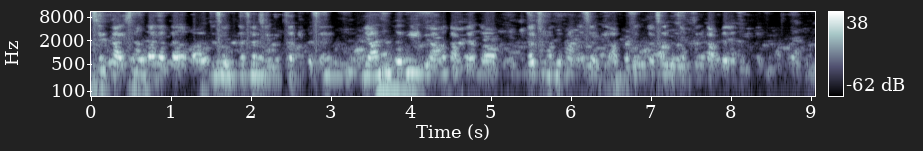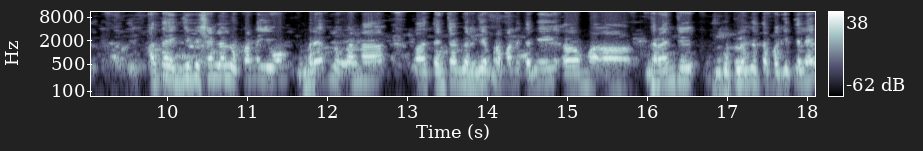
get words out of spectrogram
सर काय सांगाल आता जसं उद्याचा शेवटचा दिवस आहे. यानंतरही ग्राहक आपल्या राहण्यासाठी आपण संपर्क आपल्याला आता एक्झिबिशनला लोकांना येऊन बऱ्याच लोकांना त्यांच्या गरजेप्रमाणे त्यांनी घरांची उपलब्धता बघितलेली आहे.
